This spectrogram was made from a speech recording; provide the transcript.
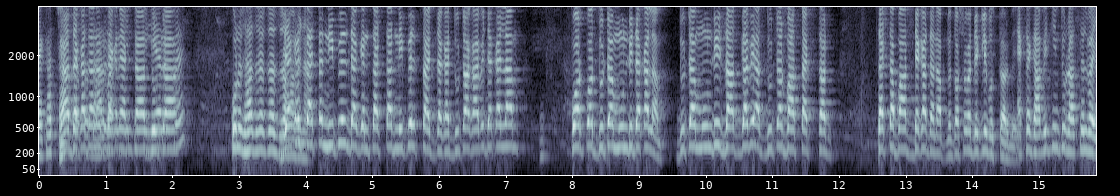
দেখাচ্ছে। হ্যাঁ, দেখা দেন, দেখেন, একটা, দুটা। কোনো ঝাঁঝরা হবে দেখেন না। চারটা নিপেল দেখেন চারটা নিপেল চার জায়গায়। দুটা গাবি দেখালাম পরপর দুটা মুন্ডি দেখালাম। দুটা মুন্ডি জাত গাবি আর দুটার বাদ চারটা চারটা বাদ দেখা দেন আপনি দশ বার দেখলে বুঝতে পারবে। একটা গাভীর কিন্তু রাসেল ভাই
